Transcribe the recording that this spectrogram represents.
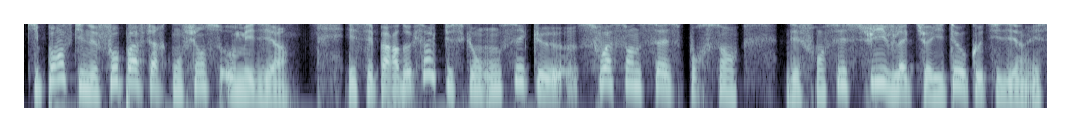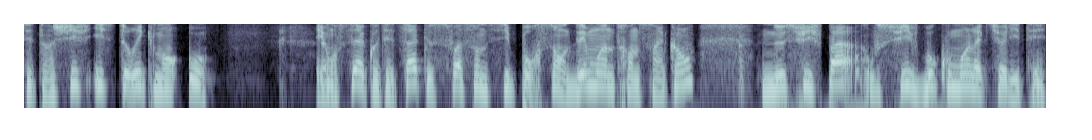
qui pensent qu'il ne faut pas faire confiance aux médias. Et c'est paradoxal puisqu'on on sait que 76% des Français suivent l'actualité au quotidien et c'est un chiffre historiquement haut. Et on sait à côté de ça que 66% des moins de 35 ans ne suivent pas ou suivent beaucoup moins l'actualité.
